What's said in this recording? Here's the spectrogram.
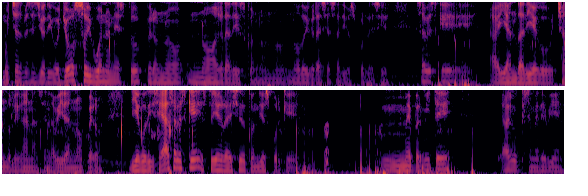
muchas veces yo digo, yo soy bueno en esto, pero no, no agradezco, ¿no? No, no doy gracias a Dios por decir, ¿sabes qué? Eh, ahí anda Diego echándole ganas en la vida, ¿no? Pero Diego dice, ah, ¿sabes qué? Estoy agradecido con Dios porque me permite algo que se me dé bien.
